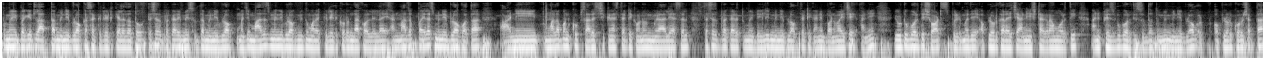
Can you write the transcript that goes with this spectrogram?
तुम्ही बघितलं आत्ता मिनी ब्लॉग कसा क्रिएट केला जातो. तशाच प्रकारे मी सुद्धा मिनी ब्लॉग म्हणजे माझंच मिनी ब्लॉग मी तुम्हाला क्रिएट करून दाखवलेला आहे. आणि माझा पहिलाच मिनी ब्लॉग होता. आणि तुम्हाला पण खूप सारं शिकण्यास त्या ठिकाणून मिळाले असेल. तशाच प्रकारे तुम्ही डेली मिनी ब्लॉग त्या ठिकाणी बनवायचे आणि यूट्यूबवरती शॉर्ट स्पीडमध्ये अपलोड करायचे आणि इंस्टाग्रामवरती आणि फेसबुकवरती सुद्धा तुम्ही मिनी ब्लॉग अपलोड करू शकता.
